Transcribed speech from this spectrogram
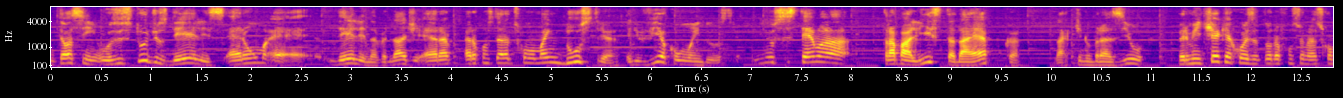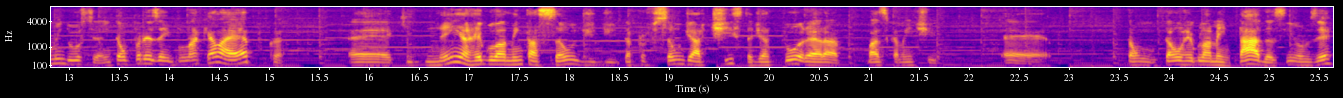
Então, assim, os estúdios deles eram. uma- é, dele, na verdade, era, eram considerados como uma indústria. Ele via como uma indústria. E o sistema trabalhista da época, aqui no Brasil, permitia que a coisa toda funcionasse como indústria. Então, por exemplo, naquela época, é, que nem a regulamentação de, de- da profissão de artista, de ator, era basicamente é, tão, tão regulamentada, assim, vamos dizer.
